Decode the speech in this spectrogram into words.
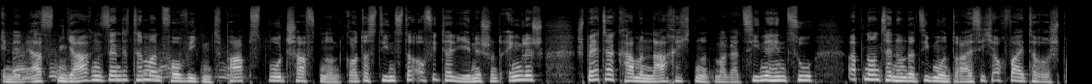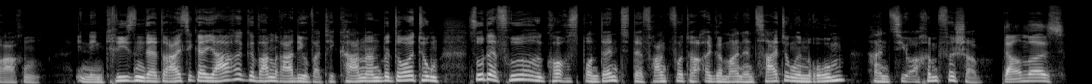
In den ersten Jahren sendete man vorwiegend Papstbotschaften und Gottesdienste auf Italienisch und Englisch, später kamen Nachrichten und Magazine hinzu, ab 1937 auch weitere Sprachen. In den Krisen der 30er Jahre gewann Radio Vatikan an Bedeutung, so der frühere Korrespondent der Frankfurter Allgemeinen Zeitung in Rom, Heinz-Joachim Fischer. Damals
